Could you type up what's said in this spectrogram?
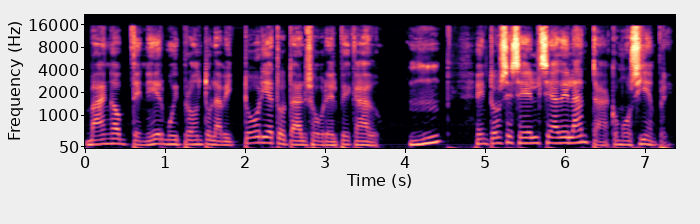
van a obtener muy pronto la victoria total sobre el pecado. ¿Mm? Entonces él se adelanta, como siempre.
